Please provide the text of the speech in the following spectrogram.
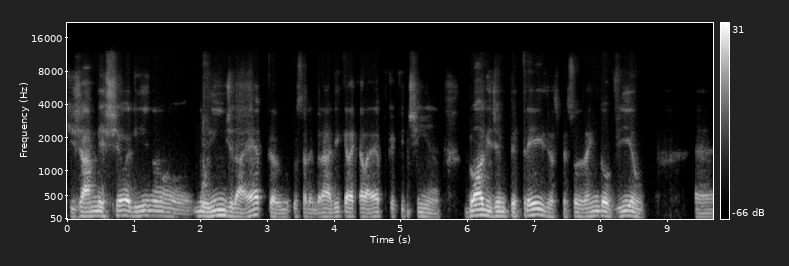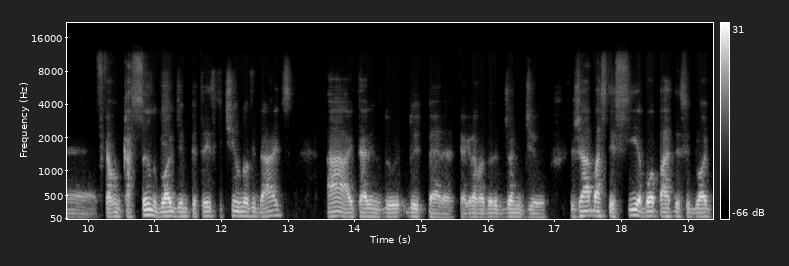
que já mexeu ali no, no indie da época, não custa lembrar ali, que era aquela época que tinha blog de MP3 e as pessoas ainda ouviam é, ficavam caçando blog de MP3 que tinham novidades. A Italians do, do It Better, que é a gravadora de Johnny Gill, já abastecia boa parte desse blog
